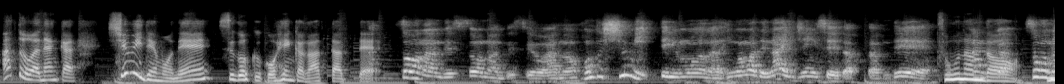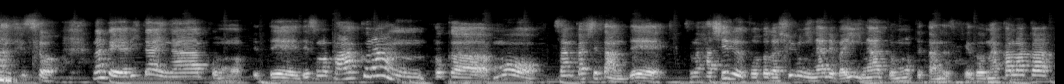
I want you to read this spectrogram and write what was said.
あとはなんか趣味でもね、すごくこう変化があったって。そうなんです、そうなんですよ。あの、本当趣味っていうものが今までない人生だったんで、そうなんだか。そうなんですよ。なんかやりたいなと思ってて、で、そのパークランとかも参加してたんで、その走ることが趣味になればいいなと思ってたんですけど、なかなか、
